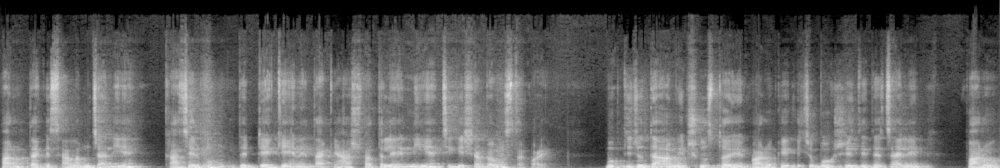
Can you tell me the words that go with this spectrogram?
ফারুক তাকে সালাম জানিয়ে কাছের বন্ধুদের ডেকে এনে তাকে হাসপাতালে নিয়ে চিকিৎসার ব্যবস্থা করে। মুক্তিযোদ্ধা আমিন সুস্থ হয়ে ফারুককে কিছু বকশিস দিতে চাইলে ফারুক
